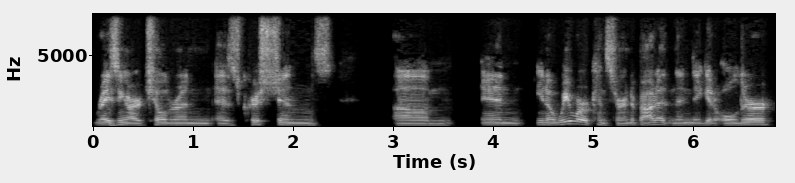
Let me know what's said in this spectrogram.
raising our children as Christians. Um, and, you know, we were concerned about it. And then they get older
